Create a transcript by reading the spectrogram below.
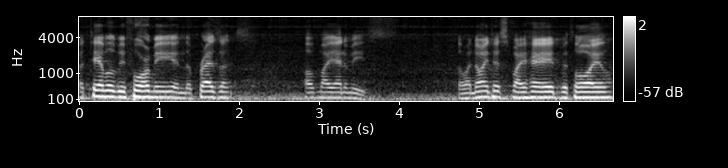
a table before me in the presence of my enemies. Thou anointest my head with oil,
